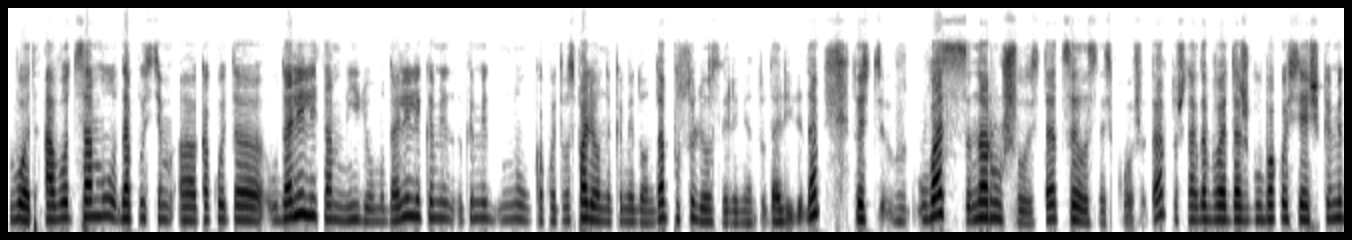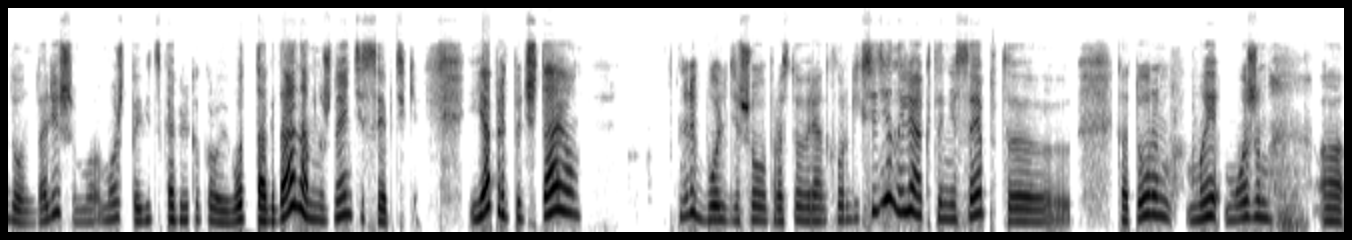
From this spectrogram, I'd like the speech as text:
Вот. А вот саму, допустим, а, какой-то удалили там милиум, удалили коми, коми, ну, какой-то воспаленный комедон, да, пусулезный элемент удалили, да, то есть у вас нарушилась да, целостность кожи, да, потому что иногда бывает даже глубоко сияющий комедон удалишь, и может появиться капелька крови. Вот тогда нам нужны антисептики. И я предпочитаю либо более дешевый простой вариант хлоргексидин или актонисепт, э, которым мы можем а,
